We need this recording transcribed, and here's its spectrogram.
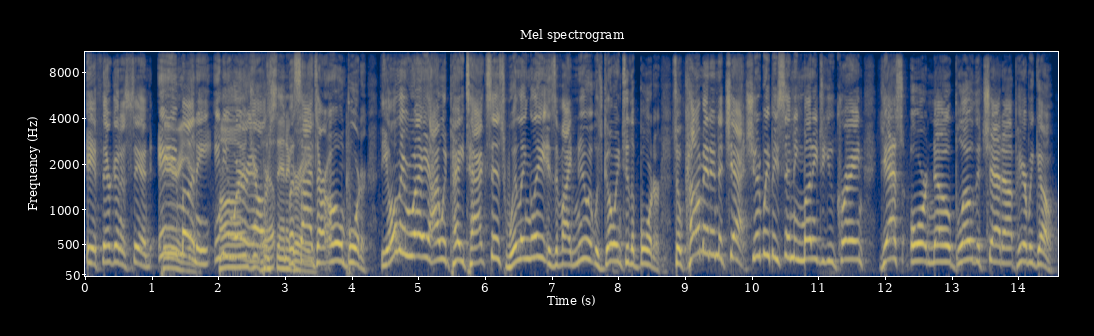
if they're going to send any Period. money anywhere else 100% agree. besides our own border. The only way I would pay taxes willingly is if I knew it was going to the border. So comment in the chat. Should we be sending money to Ukraine? Yes or no? Blow the chat up. Here we go.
